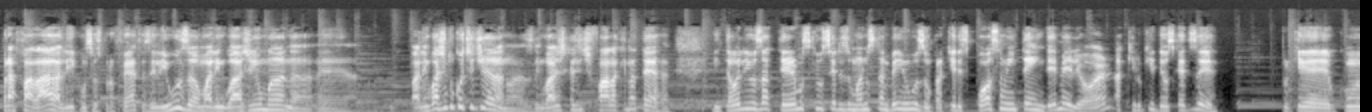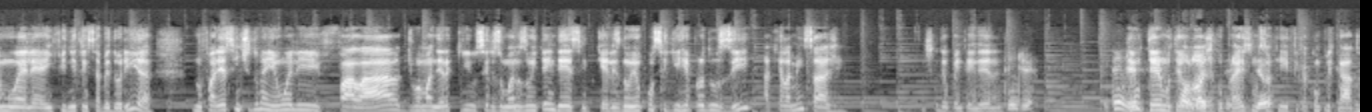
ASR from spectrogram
para falar ali com seus profetas, ele usa uma linguagem humana, é, a linguagem do cotidiano, as linguagens que a gente fala aqui na Terra. Então, ele usa termos que os seres humanos também usam, para que eles possam entender melhor aquilo que Deus quer dizer. Porque, como ele é infinito em sabedoria, não faria sentido nenhum ele falar de uma maneira que os seres humanos não entendessem, porque eles não iam conseguir reproduzir aquela mensagem. Acho que deu para entender, né? Entendi. Entendi. Tem um termo teológico para isso, mas só que fica complicado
